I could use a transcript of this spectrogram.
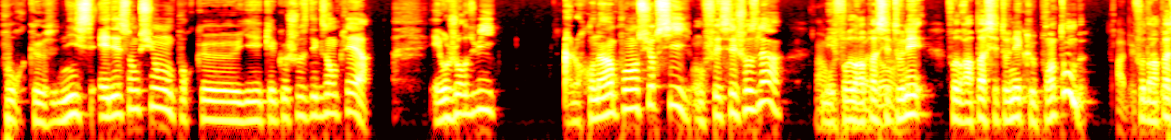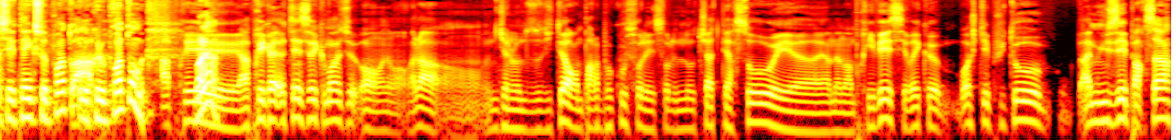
pour que Nice ait des sanctions, pour qu'il y ait quelque chose d'exemplaire. Et aujourd'hui, alors qu'on a un point en sursis, on fait ces choses-là. Ah, mais il faudra pas s'étonner, faudra pas s'étonner que le point tombe. Il ah, faudra pas s'étonner que, ce point bah, que le point tombe. Après, voilà. après c'est vrai que moi, on, voilà, on dit à nos auditeurs, on parle beaucoup sur, les, sur nos chats perso et euh, même en privé. C'est vrai que moi, j'étais plutôt amusé par ça.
